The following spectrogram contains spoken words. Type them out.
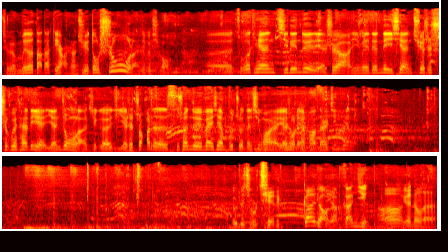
这个没有打到点儿上去，都失误了这个球。呃，昨天吉林队也是啊，因为这内线确实吃亏太厉害严重了，这个也是抓着四川队外线不准的情况下也守联防，但是今天呢，哟，这球切的干净干净啊！袁腾文，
